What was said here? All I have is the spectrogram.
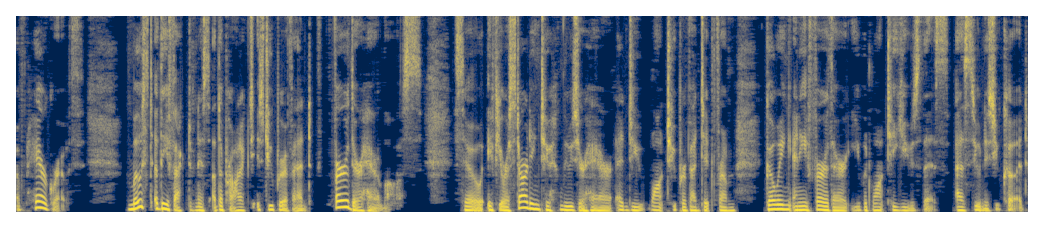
of hair growth. Most of the effectiveness of the product is to prevent further hair loss. So if you're starting to lose your hair and you want to prevent it from going any further, you would want to use this as soon as you could.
